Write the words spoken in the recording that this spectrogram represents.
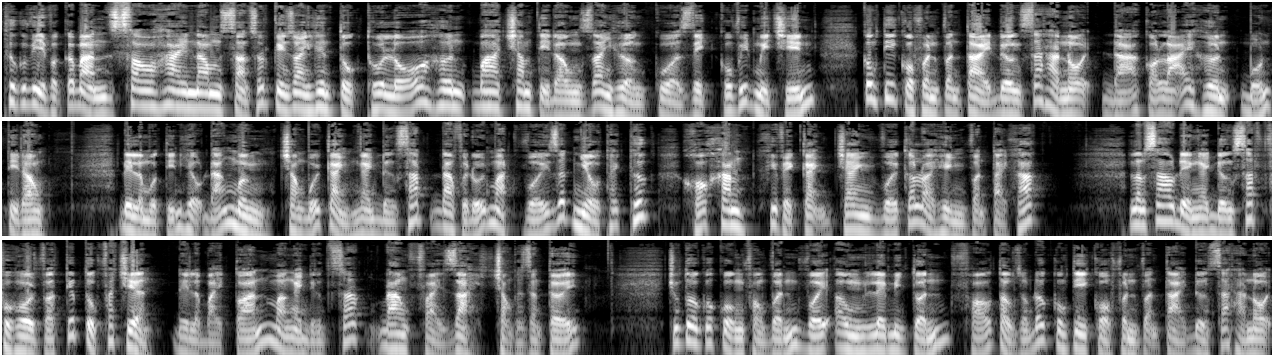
Thưa quý vị và các bạn, sau 2 năm sản xuất kinh doanh liên tục thua lỗ hơn 300 tỷ đồng do ảnh hưởng của dịch COVID-19, công ty cổ phần vận tải đường sắt Hà Nội đã có lãi hơn 4 tỷ đồng. Đây là một tín hiệu đáng mừng trong bối cảnh ngành đường sắt đang phải đối mặt với rất nhiều thách thức, khó khăn khi phải cạnh tranh với các loại hình vận tải khác. Làm sao để ngành đường sắt phục hồi và tiếp tục phát triển? Đây là bài toán mà ngành đường sắt đang phải giải trong thời gian tới. Chúng tôi có cuộc phỏng vấn với ông Lê Minh Tuấn, Phó Tổng Giám đốc Công ty Cổ phần Vận tải Đường sắt Hà Nội.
